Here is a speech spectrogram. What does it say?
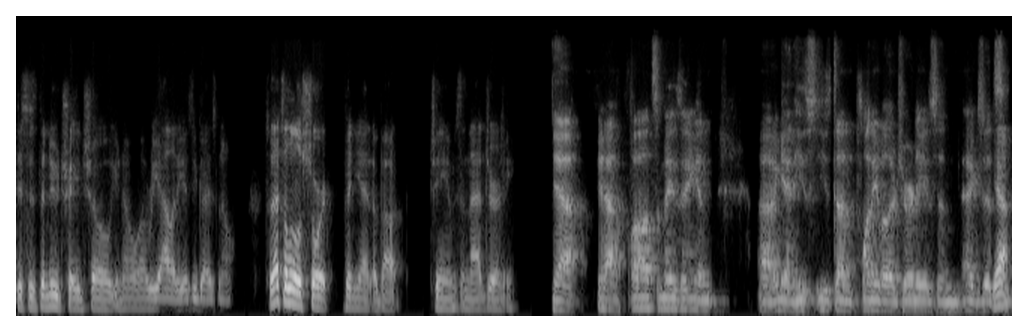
this is the new trade show, you know, reality, as you guys know. So that's a little short vignette about James and that journey. Yeah, yeah. Well, it's amazing, and uh, again, he's he's done plenty of other journeys and exits, yeah. and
